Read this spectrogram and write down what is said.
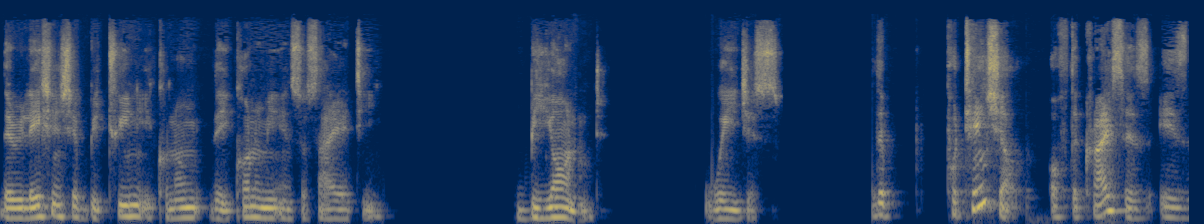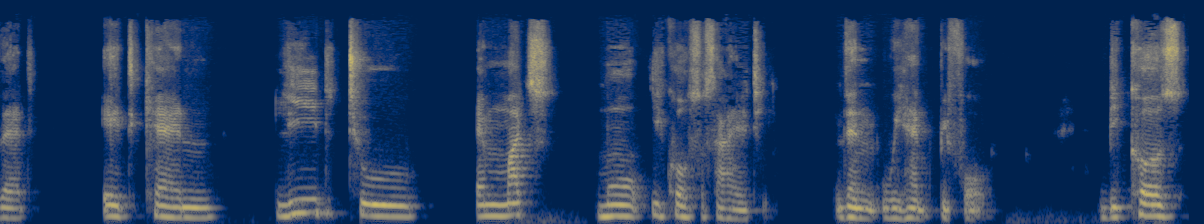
the relationship between the economy and society beyond wages. The potential of the crisis is that it can lead to a much more equal society than we had before because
